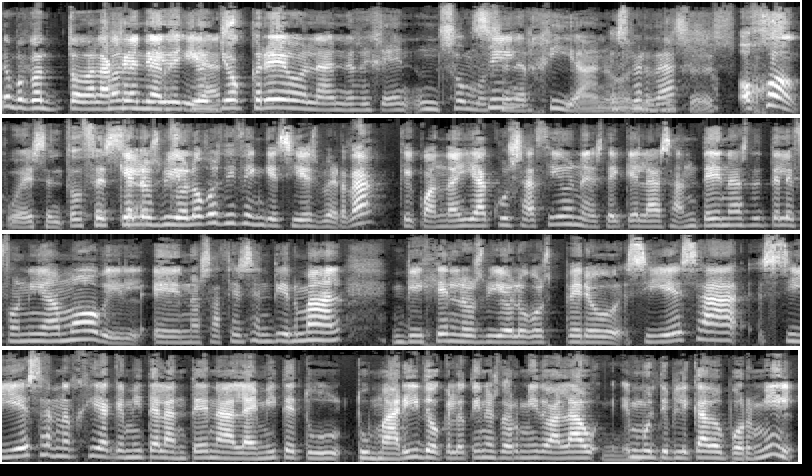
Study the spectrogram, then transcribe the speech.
Como con toda la Son gente. Yo, yo creo en la energía. en- Somos Sí, energía, ¿no? es verdad. Eso es- Ojo, pues entonces. Que eh, los biólogos dicen que sí es verdad, que cuando hay acusaciones de que las antenas de telefonía móvil eh, nos hacen sentir mal, dicen los biólogos, pero si esa, si esa energía que emite la antena la emite tu, tu marido, que lo tienes dormido al lado, multiplicado por mil,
